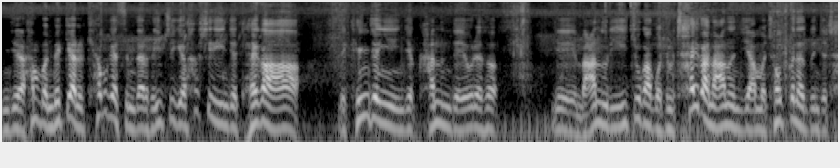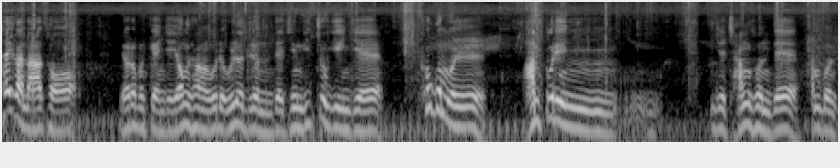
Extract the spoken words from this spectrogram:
이제 한번 몇 개를 켜보겠습니다. 그래서 이쪽에 확실히 이제 대가 이제 굉장히 이제 가는데요. 그래서 이제 마늘이 이쪽하고 좀 차이가 나는지 한번 전번에도 이제 차이가 나서 여러분께 이제 영상을 올려- 올려드렸는데 지금 이쪽이 이제 소금을 안 뿌린 이제 장소인데 한번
